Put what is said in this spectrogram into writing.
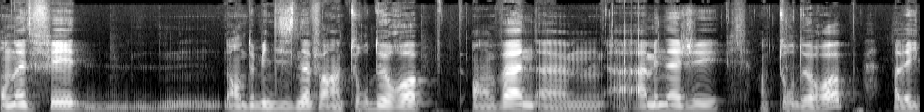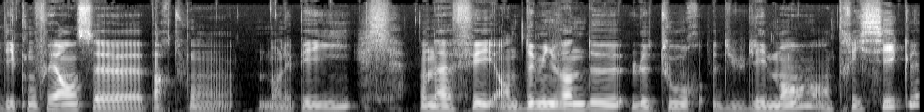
On a fait en 2019 un tour d'Europe en van aménagé, un tour d'Europe avec des conférences partout dans les pays. On a fait en 2022 le tour du Léman en tricycle.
